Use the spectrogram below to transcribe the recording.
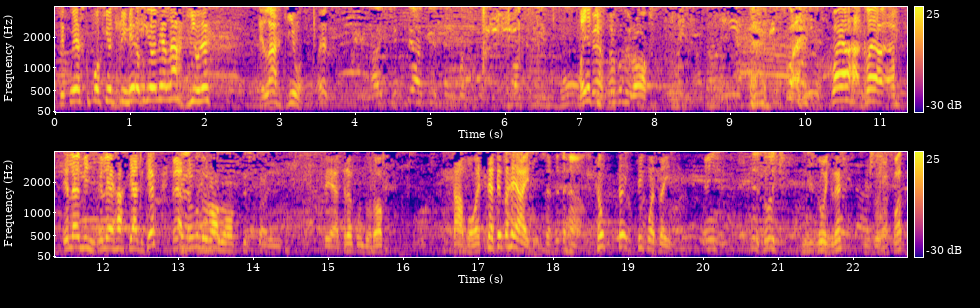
Você conhece que o porquinho de primeira porque ele é larguinho, né? É larguinho, ó. Olha aqui. Olha aqui. Qual, qual é a, qual é a, ele, é, mi- ele é raciado de quê? Tranco do Rox, isso aí. É, tranco do Durox. Tá bom, é de 70 reais. 70 reais. São, tem, tem quantos aí? Tem 18. 18, né? 18. A quanto?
